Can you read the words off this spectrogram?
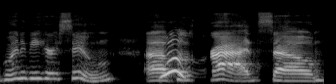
going to be here soon, uh, post grad. So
